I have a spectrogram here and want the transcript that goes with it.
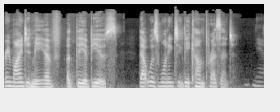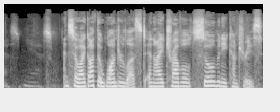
reminded me of, of the abuse that was wanting to become present. And so I got the wanderlust and I traveled so many countries.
